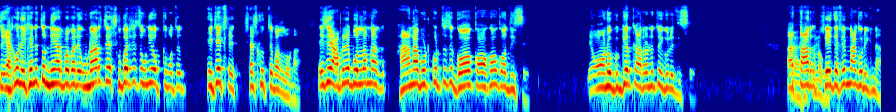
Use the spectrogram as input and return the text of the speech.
তো এখন এখানে তো নেয়ার ব্যাপারে উনার যে সুপারিশ আছে উনি ঐক্যমত এটাই শে- শেষ করতে পারল না। এই যে আপনারা বললাম না হানা ভোট করতেছে গ ক খ গ দিছে। অনভিজ্ঞের কারণে তো এগুলো দিছে। আর হ্যাঁ, তার সেই দেশের নাগরিক না।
